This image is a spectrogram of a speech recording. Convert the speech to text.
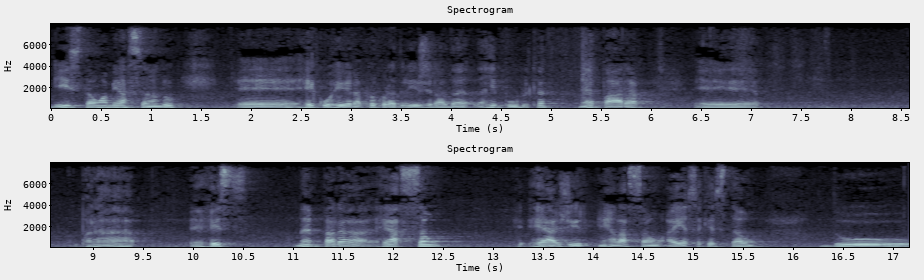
e estão ameaçando é, recorrer à Procuradoria-Geral da, da, República né, para é, para, é, res, né, para reação reagir em relação a essa questão do,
